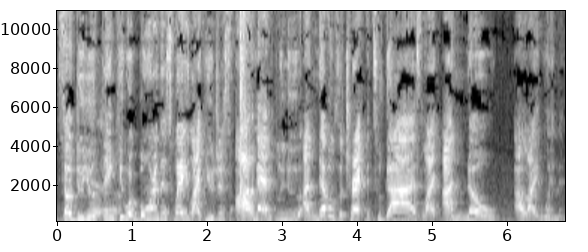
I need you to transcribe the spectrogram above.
So do you yeah. think you were born this way? Like you just automatically knew I never was attracted to guys. Like I know I like women.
